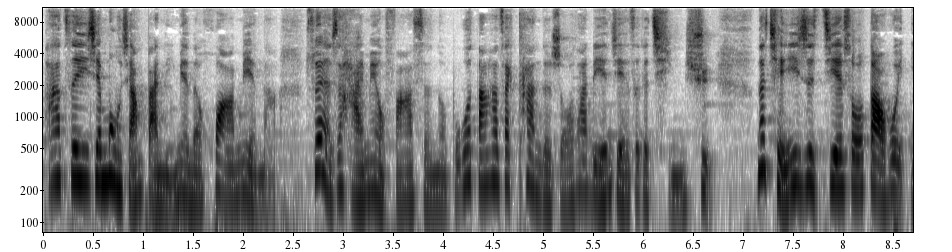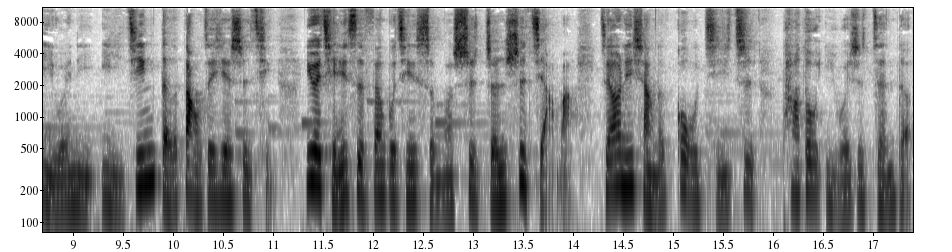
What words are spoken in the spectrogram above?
他这一些梦想版里面的画面呐，虽然是还没有发生哦，不过当他在看的时候，他连接这个情绪。那潜意识接收到会以为你已经得到这些事情，因为潜意识分不清什么是真是假嘛。只要你想的够极致，他都以为是真的。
